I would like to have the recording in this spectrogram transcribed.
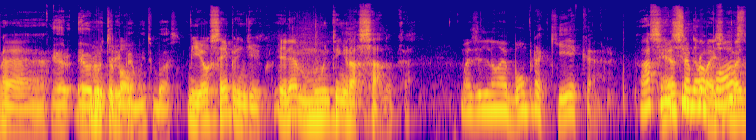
é, Euro- muito Eurotrip bom. é muito bosta. E eu sempre indico. Ele é muito engraçado, cara. Mas ele não é bom pra quê, cara? Ah, sim, Essa sim, é não, mas, mas,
